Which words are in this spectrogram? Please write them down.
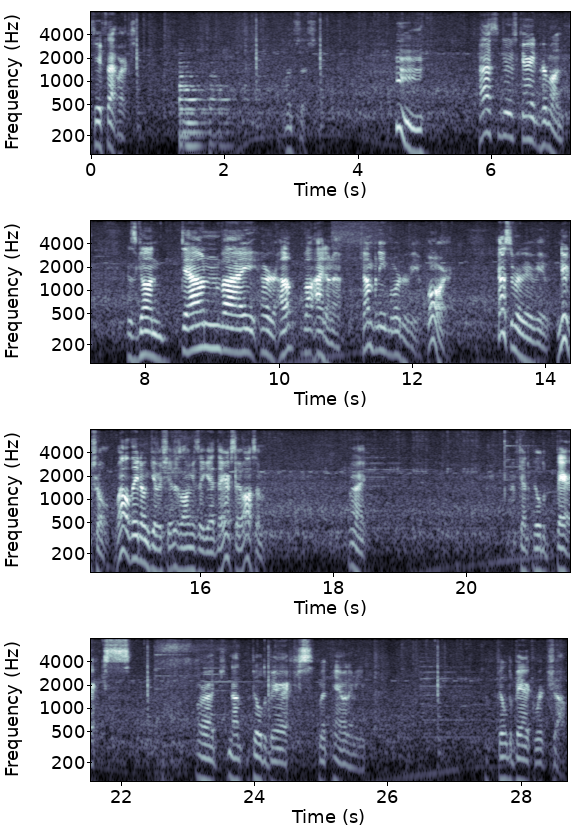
See if that works. What's this? Hmm. Passengers carried per month has gone down by, or up by, I don't know. Company board review. Four. Customer review. Neutral. Well, they don't give a shit as long as they get there, so awesome. Alright. I've got to build a barracks. Or, uh, not build a barracks, but you know what I mean. Build a barrack workshop.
